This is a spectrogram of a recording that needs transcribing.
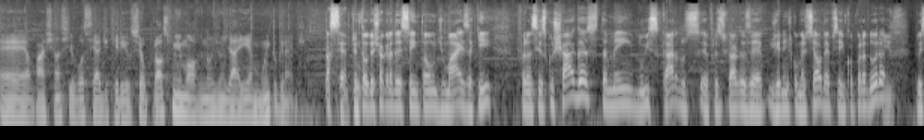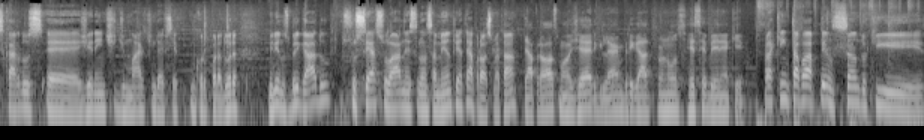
é, uma chance de você adquirir o seu próximo imóvel no Jundiaí é muito grande. Tá certo. Então deixa eu agradecer então demais aqui Francisco Chagas, também Luiz Carlos. eh, Francisco Carlos é gerente comercial, deve ser incorporadora. Isso. Luiz Carlos é gerente de marketing, deve ser incorporadora. Meninos, obrigado. Sucesso lá nesse lançamento e até a próxima, tá? Até a próxima, Rogério, Guilherme, obrigado por nos receberem aqui. Para quem tava pensando que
